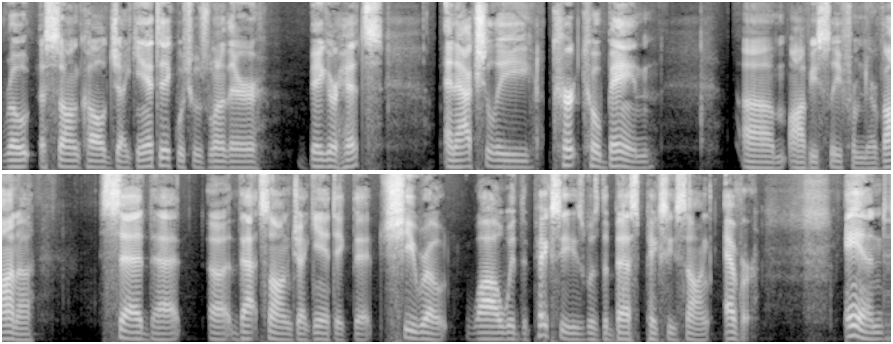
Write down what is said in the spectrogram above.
Wrote a song called Gigantic, which was one of their bigger hits. And actually, Kurt Cobain, um, obviously from Nirvana, said that uh, that song, Gigantic, that she wrote while with the Pixies was the best Pixies song ever. And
